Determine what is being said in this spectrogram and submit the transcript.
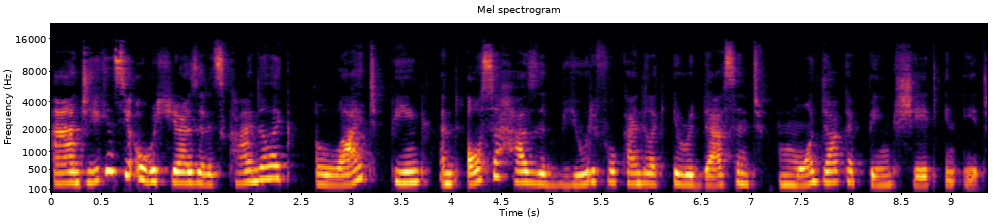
And you can see over here that it's kind of like light pink and also has a beautiful kind of like iridescent more darker pink shade in it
